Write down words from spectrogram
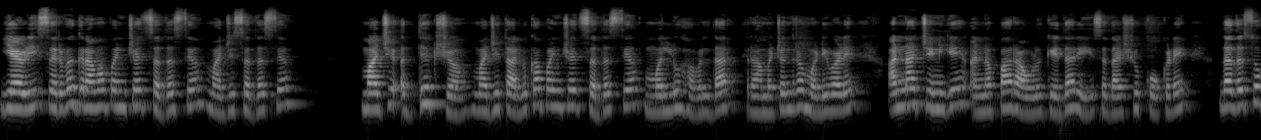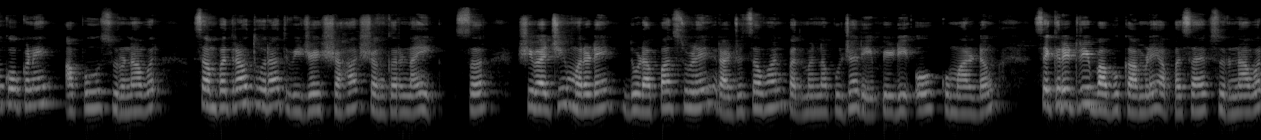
यावेळी सर्व ग्रामपंचायत सदस्य माजी सदस्य माजी अध्यक्ष माजी तालुका पंचायत सदस्य मल्लू हवलदार रामचंद्र मडिवाळे अण्णा चिणगे अण्णप्पा राऊळ केदारी सदाशिव Kokane Dadaso Kokane Appu Surnavar Sampatrao Thorat Vijay Shah Shankar Naik sir Shivaji Marde Dudappa Sule Raju Chavan Padmanna Pujari P D O Kumar Dang secretary Babu Kamble Appasaheb Surnavar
